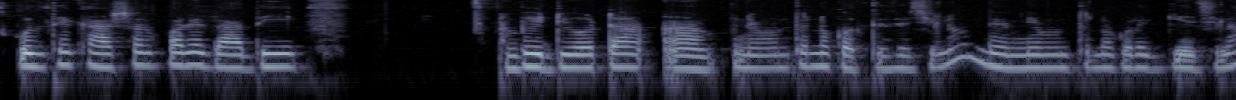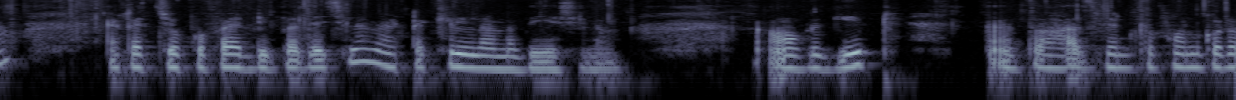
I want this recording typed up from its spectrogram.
স্কুল থেকে আসার পরে দাদি ভিডিওটা নিমন্ত্রণ করতে এসেছিল। নিমন্ত্রণ করে গিয়েছিলাম। একটা চোকোপায়ের ডিব্বা দিয়েছিলাম একটা খেলনা দিয়েছিলাম। আমাকে গিফট তো হাজব্যান্ডকে ফোন করে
